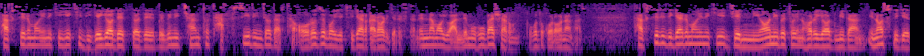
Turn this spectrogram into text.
تفسیر ما اینه که یکی دیگه یادت داده. ببینید چند تا تفسیر اینجا در تعارض با یکدیگر قرار گرفتن. انما یعلمه بشرون. تو خود قرآن هم هست. تفسیر دیگر ما اینه که جنیانی به تو اینها رو یاد میدن. ایناست دیگه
